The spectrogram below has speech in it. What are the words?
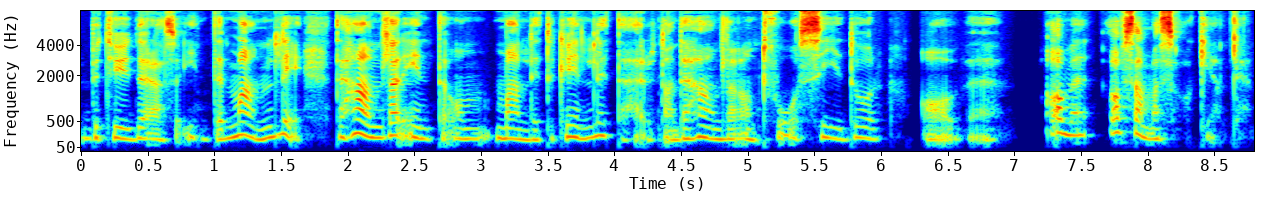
betyder alltså inte manlig. Det handlar inte om manligt och kvinnligt det här, utan det handlar om två sidor av, eh, av, av samma sak egentligen.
